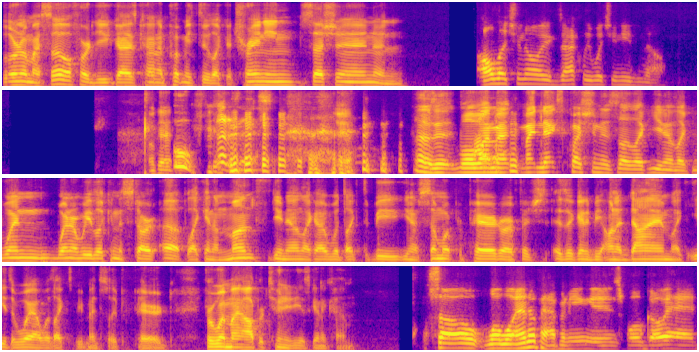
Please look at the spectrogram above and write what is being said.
learn on myself, or do you guys kind of put me through like a training session? And I'll let you know exactly what you need to know. okay, Ooh, got his ass. Yeah. That was it. well, my my next question is uh, like you know like when when are we looking to start up? Like in a month? You know, like I would like to be you know somewhat prepared, or if it's is it going to be on a dime? Like either way, I would like to be mentally prepared for when my opportunity is going to come. So what will end up happening is we'll go ahead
